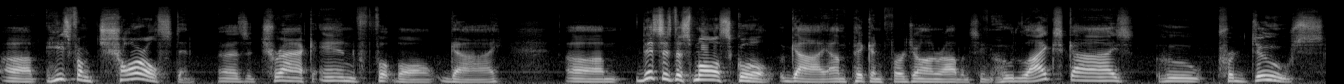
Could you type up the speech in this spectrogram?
Uh, he's from Charleston as a track and football guy. Um, this is the small school guy I'm picking for John Robinson, who likes guys who produce.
